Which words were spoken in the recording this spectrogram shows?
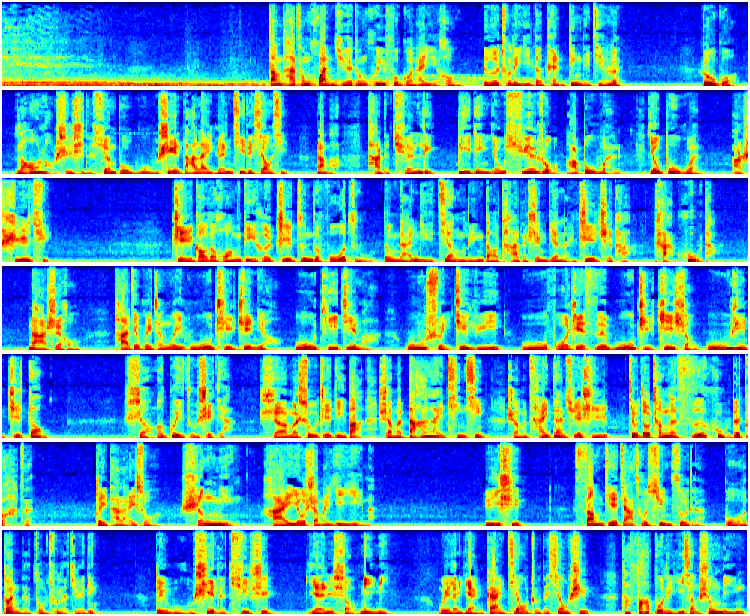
当他从幻觉中恢复过来以后，得出了一个肯定的结论：如果老老实实的宣布武士达赖圆寂的消息，那么他的权力必定由削弱而不稳，由不稳而失去。至高的皇帝和至尊的佛祖都难以降临到他的身边来支持他、袒护他。那时候。他就会成为无翅之鸟、无蹄之马、无水之鱼、无佛之寺、无指之手、无刃之刀。什么贵族世家，什么叔侄第八，什么达赖亲信，什么才干学识，就都成了死虎的爪子。对他来说，生命还有什么意义呢？于是，桑杰嘉措迅速的、果断的做出了决定。对武士的去世严守秘密，为了掩盖教主的消失，他发布了一项声明：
